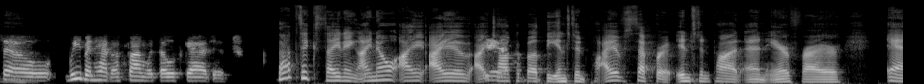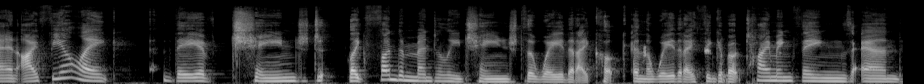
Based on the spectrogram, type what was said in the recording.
So yeah. we've been having fun with those gadgets. That's exciting. I know I I have I yeah. talk about the instant pot. I have separate instant pot and air fryer and I feel like they have changed like fundamentally changed the way that I cook and the way that I think about timing things and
